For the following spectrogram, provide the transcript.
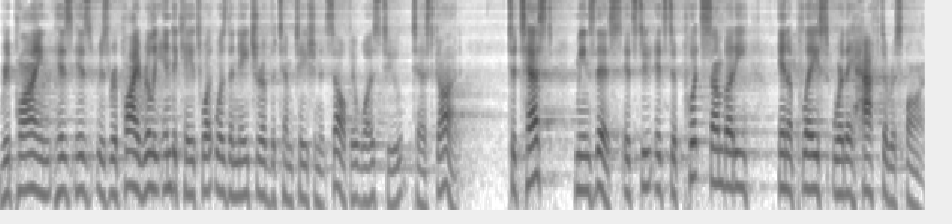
Replying, his, his, his reply really indicates what was the nature of the temptation itself. It was to test God. To test means this it's to, it's to put somebody in a place where they have to respond.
